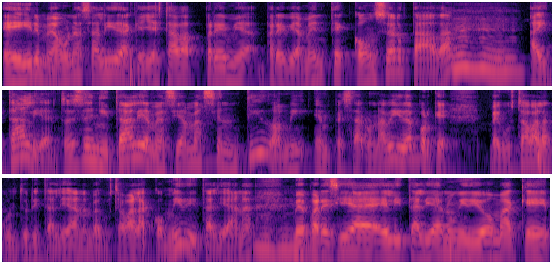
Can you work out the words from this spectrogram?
e irme a una salida que ya estaba previa- previamente concertada Ujú. a Italia. Entonces en Italia me hacía más sentido a mí empezar una vida porque me gustaba la cultura italiana, me gustaba la comida italiana, me parecía el italiano un idioma que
